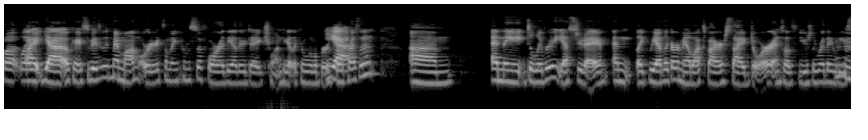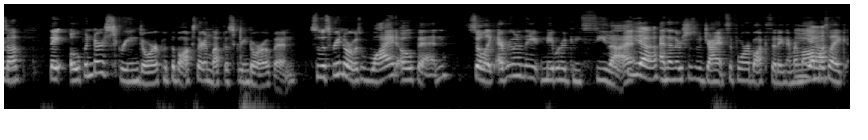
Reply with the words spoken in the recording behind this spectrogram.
but I, like yeah, okay. So basically, my mom ordered something from Sephora the other day. She wanted to get like a little birthday Yeah. present. Um, and they delivered it yesterday. And like we have like our mailbox by our side door, and so that's usually where they leave Mhm. stuff. They opened our screen door, put the box there, and left the screen door open. So the screen door was wide open, so like everyone in the neighborhood can see that. yeah, And then there's just a giant Sephora box sitting there. My mom Yeah. was like,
